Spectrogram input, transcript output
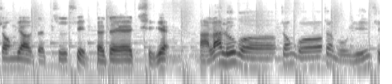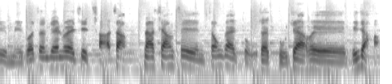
重要的资讯的这些企业啊，那如果中国政府允许美国证监会去查账，那相信中概股的股价会比较好。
